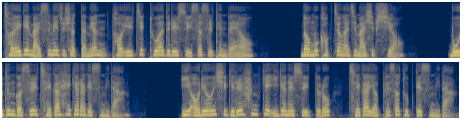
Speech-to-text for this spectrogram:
저에게 말씀해 주셨다면 더 일찍 도와드릴 수 있었을 텐데요. 너무 걱정하지 마십시오. 모든 것을 제가 해결하겠습니다. 이 어려운 시기를 함께 이겨낼 수 있도록 제가 옆에서 돕겠습니다.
